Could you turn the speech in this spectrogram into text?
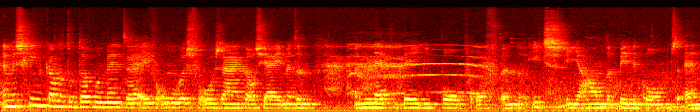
En misschien kan het op dat moment eh, even onrust veroorzaken als jij met een, een nep babypop of een, iets in je handen binnenkomt. En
